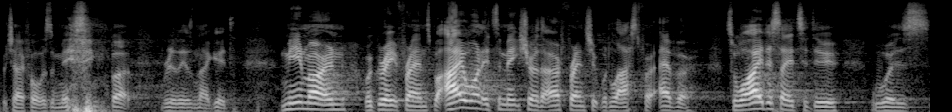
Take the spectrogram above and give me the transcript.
which I thought was amazing, but really isn't that good. Me and Martin were great friends, but I wanted to make sure that our friendship would last forever. So what I decided to do was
